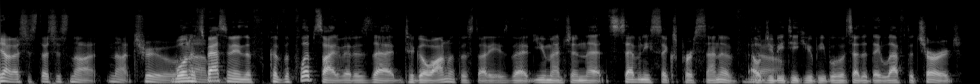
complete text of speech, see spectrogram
yeah, that's just that's just not not true. Well, and it's Um, fascinating because the flip side of it is that to go on with the study is that you mentioned that 76% of LGBTQ people who have said that they left the church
